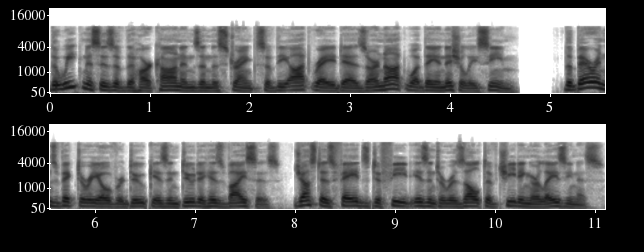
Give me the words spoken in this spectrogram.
The weaknesses of the Harkonnens and the strengths of the Atreides are not what they initially seem. The Baron's victory over Duke isn't due to his vices, just as Feyd's defeat isn't a result of cheating or laziness.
